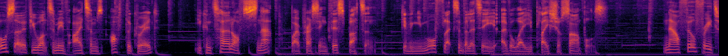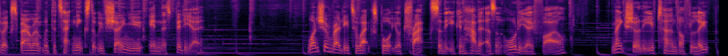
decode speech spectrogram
Also, if you want to move items off the grid, you can turn off Snap by pressing this button, giving you more flexibility over where you place your samples. Now feel free to experiment with the techniques that we've shown you in this video. Once you're ready to export your track so that you can have it as an audio file, make sure that you've turned off Loop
